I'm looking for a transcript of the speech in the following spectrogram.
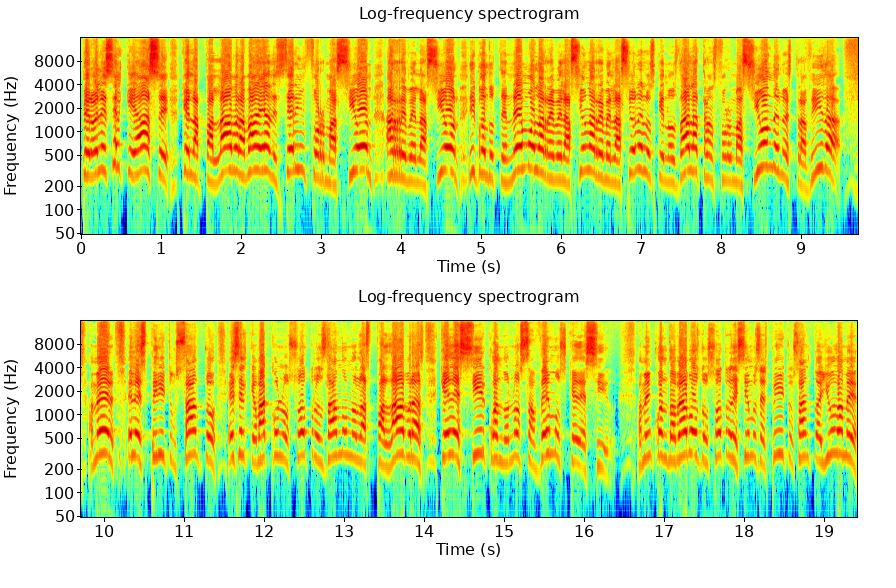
pero Él es el que hace que la palabra vaya de ser información a revelación. Y cuando tenemos la revelación, la revelación es lo que nos da la transformación de nuestra vida. Amén. El Espíritu Santo es el que va con nosotros dándonos las palabras que decir cuando no sabemos qué decir. Amén. Cuando vemos nosotros decimos Espíritu Santo, ayúdame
